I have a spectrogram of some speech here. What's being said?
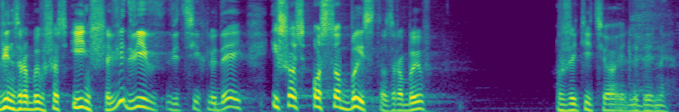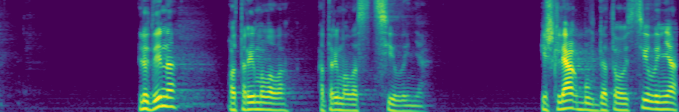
Він зробив щось інше, відвів від всіх людей і щось особисто зробив в житті цієї людини. Людина отримувала, отримала зцілення. І шлях був для того зцілення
